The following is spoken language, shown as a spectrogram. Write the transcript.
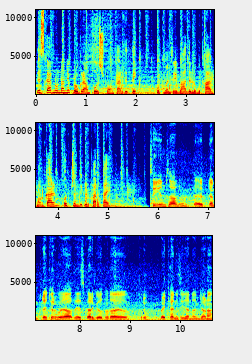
ਜਿਸ ਕਾਰਨ ਉਹਨਾਂ ਨੇ ਪ੍ਰੋਗਰਾਮ ਪੋਸਟਪੋਨ ਕਰ ਦਿੱਤੇ। ਮੁੱਖ ਮੰਤਰੀ ਬਾਦਲ ਨੂੰ ਬੁਖਾਰ ਹੋਣ ਕਾਰਨ ਉਹ ਚੰਡੀਗੜ੍ਹ ਪਰਤ ਆਏ। ਸੀਐਮ ਸਾਹਿਬ ਨੂੰ ਟੈਂਪਰੇਚਰ ਹੋਇਆ ਤੇ ਇਸ ਕਰਕੇ ਉਹ ਥੋੜਾ ਫਿਰ ਬੈਠਿਆ ਨਹੀਂ ਸੀ ਜਾਣਾ ਜਾਣਾ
